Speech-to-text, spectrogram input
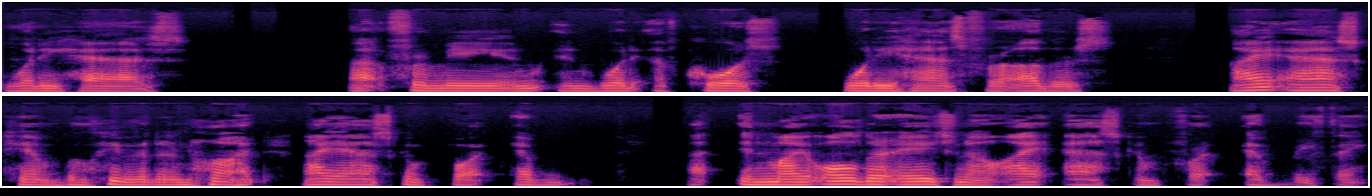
what he has uh, for me and, and what of course what he has for others. I ask him, believe it or not, I ask him for, uh, in my older age now, I ask him for everything.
